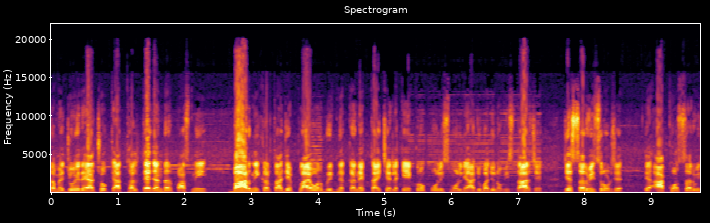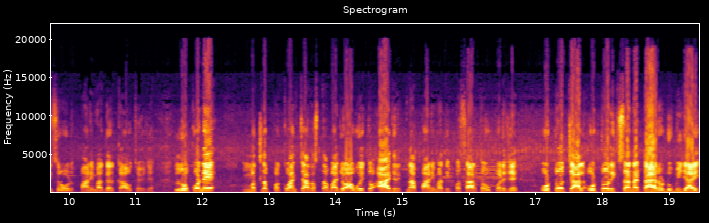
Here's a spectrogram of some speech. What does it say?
તમે જોઈ રહ્યા છો કે આ થલતેજ અંડરપાસની બહાર નીકળતા જે ફ્લાયઓવર બ્રિજને કનેક્ટ થાય છે, એટલે કે એક્રોપોલિસ મોલની આજુબાજુનો વિસ્તાર છે, જે સર્વિસ રોડ છે, તે આખો સર્વિસ રોડ પાણીમાં ગરકાવ થયો છે. લોકોને મતલબ પકવાન ચાર રસ્તા બાજુ આવવું હોય તો આ જ રીતના પાણીમાંથી પસાર થવું પડે છે. ઓટો ચાલ, ઓટો રિક્ષાના ટાયરો ડૂબી જાય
